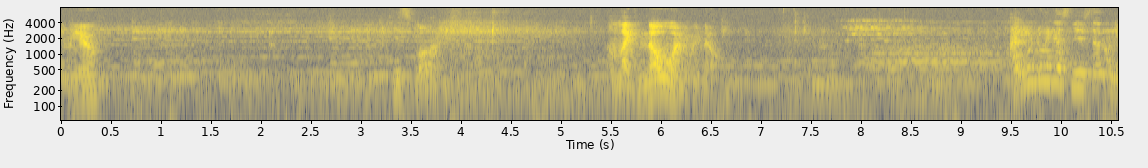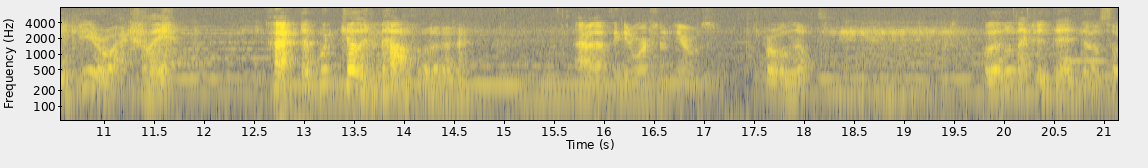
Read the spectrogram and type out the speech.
Damn you. He's smart. Unlike no one we know. I wonder why he doesn't use that on a hero actually. That would kill him now. I don't think it works on heroes. Probably not. Well, they're not actually dead though, so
